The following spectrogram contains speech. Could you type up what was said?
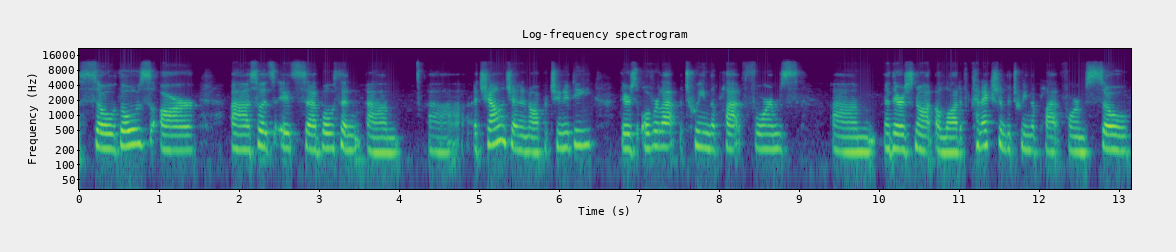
so those are uh, so it's, it's uh, both an, um, uh, a challenge and an opportunity. There's overlap between the platforms. Um, there's not a lot of connection between the platforms. So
